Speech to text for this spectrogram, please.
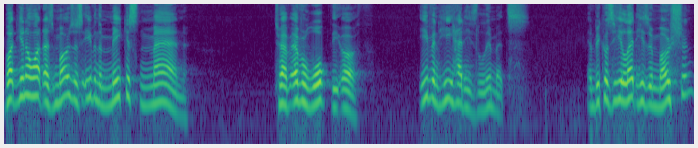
But you know what? As Moses, even the meekest man to have ever walked the earth, even he had his limits. And because he let his emotion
